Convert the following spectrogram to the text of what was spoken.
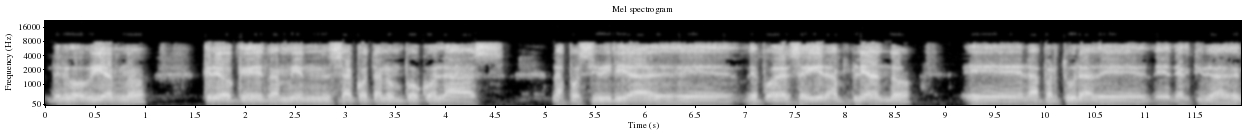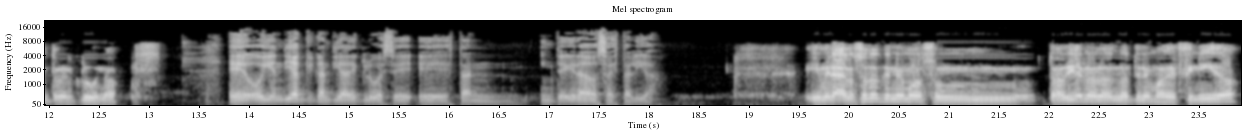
del gobierno, creo que también se acotan un poco las, las posibilidades de, de poder seguir ampliando eh, la apertura de, de, de, actividades dentro del club, ¿no? Eh, hoy en día, ¿qué cantidad de clubes eh, están integrados a esta liga? Y mira, nosotros tenemos un, todavía no lo no tenemos definido,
